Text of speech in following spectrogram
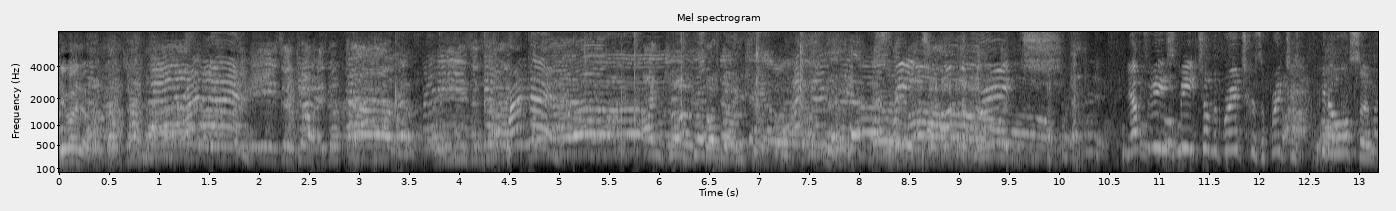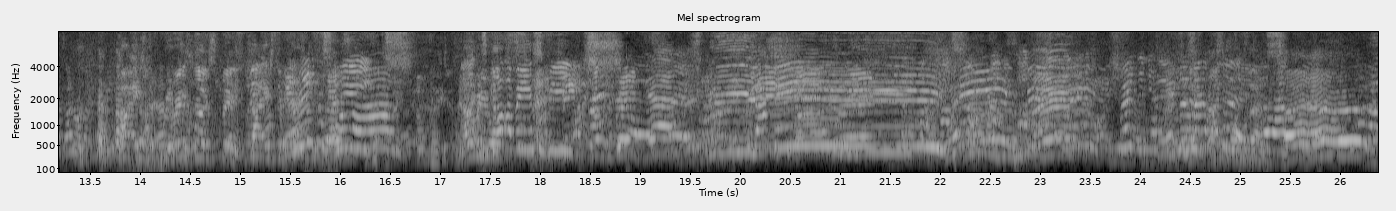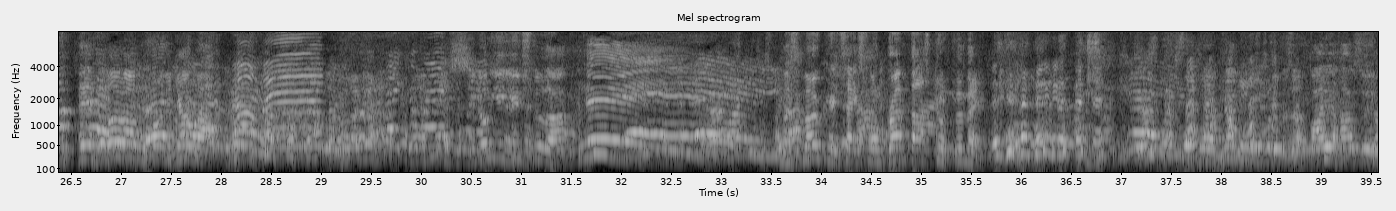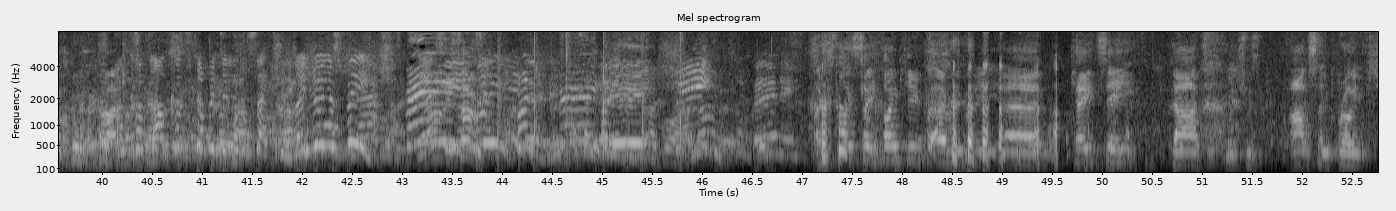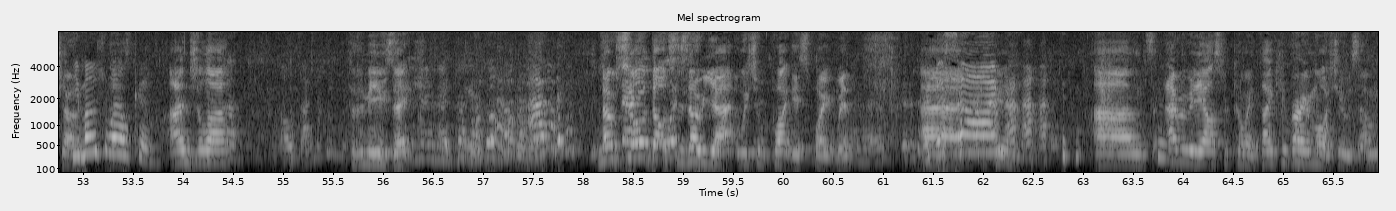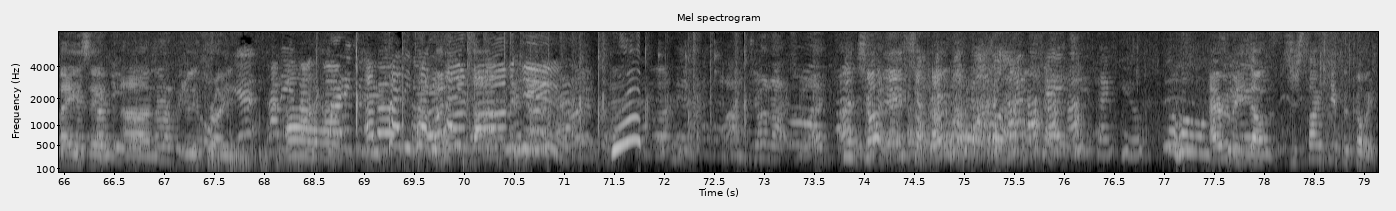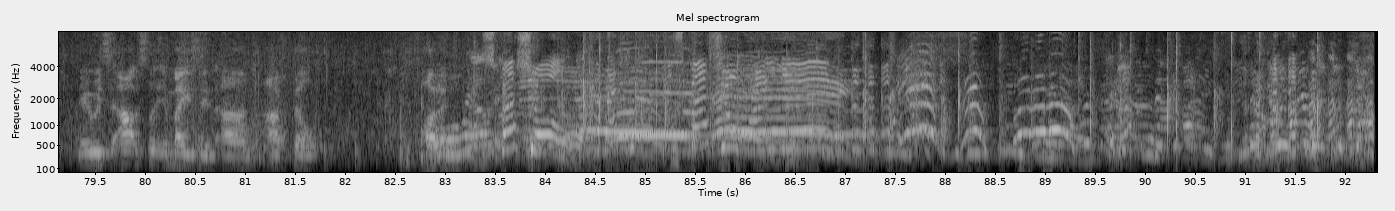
Di ba yun? He's a jolly good fellow. He's a jolly Brendan! I'm drunk on emotion. Speech on the bridge! You have to do speech on the bridge because the bridge is fucking awesome. That is the There is no speech. That is the bridge. There is a speech! There's got to be a speech! Yeah. Hold on before you go out. Oh man! You know you're used to that. I'm a smoker, it takes one breath, that's good for me. It was a fire hazard. I'll cut, I'll cut it up into little sections. Are you doing a speech? Speech! I'd just like to say thank you for everybody. Um, Katie, Dad, which was absolutely brilliant for showing. You're most welcome. Angela, for the music. No Saw Doctors though yet, which I'm quite disappointed with. This time! And everybody else for coming. Thank you very much. It was amazing and it was brilliant. I'm Paddy Paddy Paddy Barbecue! And John actually. And John, yeah, he took over. Thank you. Everybody, no, just thank you for coming. It was absolutely amazing and I felt honoured. Special!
